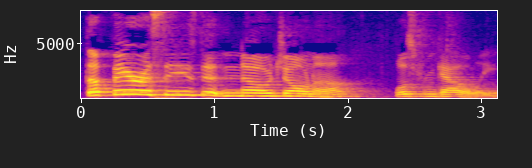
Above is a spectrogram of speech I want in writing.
The Pharisees didn't know Jonah was from Galilee.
